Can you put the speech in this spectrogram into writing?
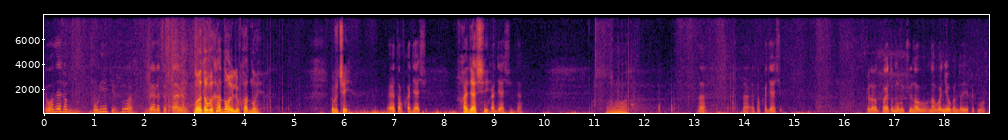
И вот здесь вот бурить и все, жерлицы ставим. Ну это выходной или входной? Ручей. Это входящий, Входящий? входящий, да. О, Да, да, это входящий. Это вот по этому ручью на, на Ванеган доехать можно.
